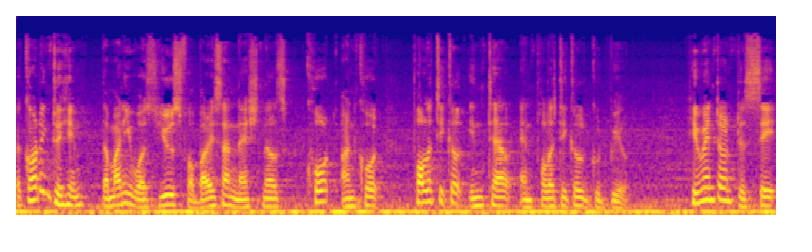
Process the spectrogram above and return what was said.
According to him, the money was used for Barisan Nasional's quote unquote political intel and political goodwill. He went on to say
